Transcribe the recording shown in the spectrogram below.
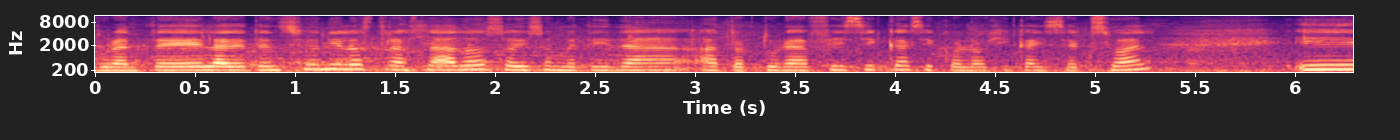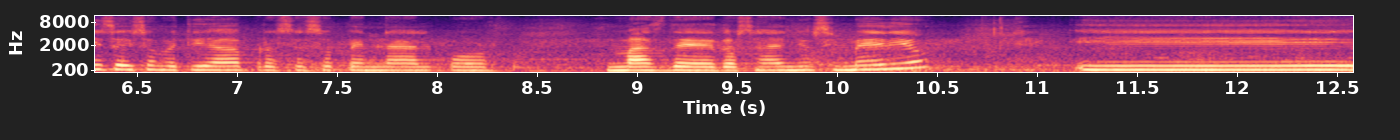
Durante la detención y los traslados soy sometida a tortura física, psicológica y sexual y soy sometida a proceso penal por más de dos años y medio y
